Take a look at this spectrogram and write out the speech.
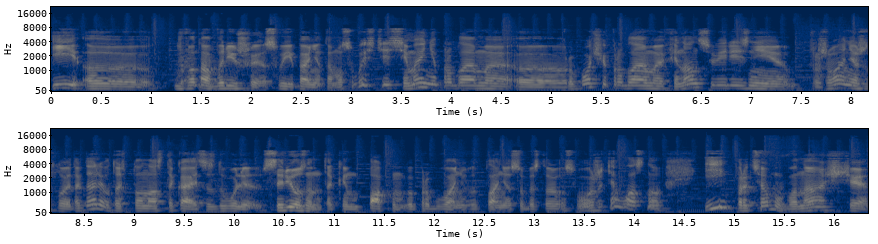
І е, вона вирішує свої певні там особисті, сімейні проблеми, е, робочі проблеми, фінансові різні, проживання, житло і так далі. Тобто вона стикається з доволі серйозним таким паком випробувань в плані особистого свого життя, власного, і при цьому вона ще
